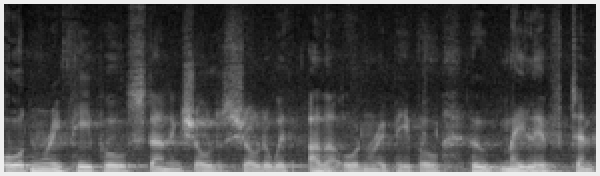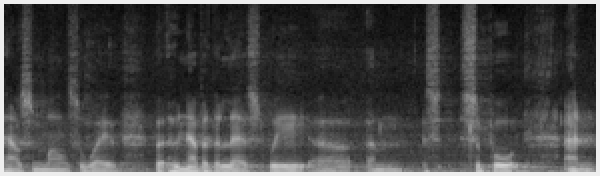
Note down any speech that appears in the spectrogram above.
ordinary people standing shoulder to shoulder with other ordinary people who may live 10,000 miles away, but who nevertheless we uh, um, support and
